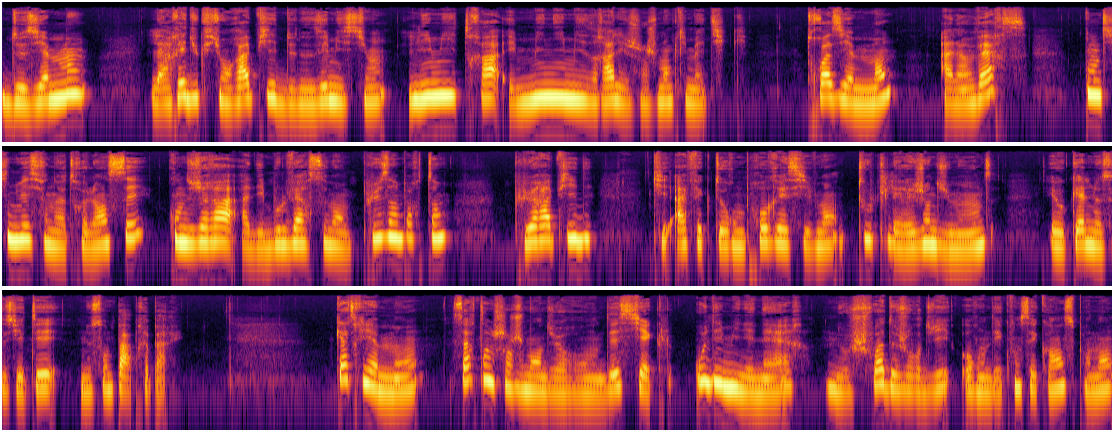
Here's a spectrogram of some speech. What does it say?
Deuxièmement, la réduction rapide de nos émissions limitera et minimisera les changements climatiques. Troisièmement, à l'inverse, continuer sur notre lancée conduira à des bouleversements plus importants, plus rapides, qui affecteront progressivement toutes les régions du monde et auxquelles nos sociétés ne sont pas préparées. Quatrièmement, certains changements dureront des siècles ou des millénaires, nos choix d'aujourd'hui auront des conséquences pendant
